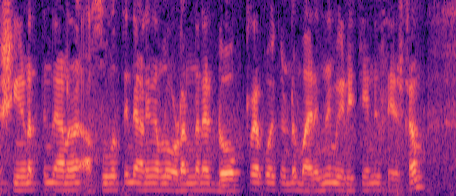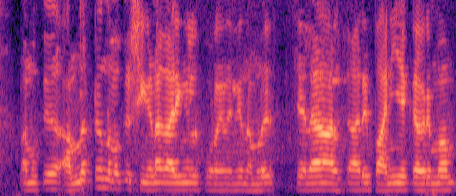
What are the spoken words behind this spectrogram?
ക്ഷീണത്തിന്റെ ആണ് അസുഖത്തിന്റെ ആണെങ്കിൽ നമ്മൾ ഉടൻ തന്നെ ഡോക്ടറെ പോയി കണ്ട് മരുന്ന് മേടിച്ചതിന് ശേഷം നമുക്ക് എന്നിട്ടും നമുക്ക് ക്ഷീണ കാര്യങ്ങൾ കുറയുന്നെങ്കിൽ നമ്മൾ ചില ആൾക്കാർ പനിയൊക്കെ വരുമ്പം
